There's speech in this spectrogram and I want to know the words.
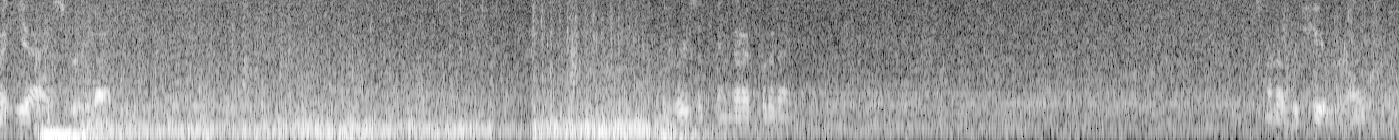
Yeah, I screwed it up. Where's the thing that I put it in? It's not over here, right?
